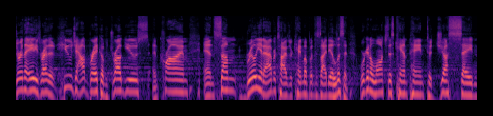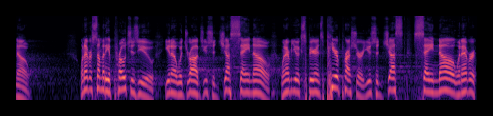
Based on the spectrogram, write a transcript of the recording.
during the 80s, right, a huge outbreak of drug use and crime, and some brilliant advertiser came up with this idea listen, we're going to launch this campaign to just say no. Whenever somebody approaches you, you know, with drugs, you should just say no. Whenever you experience peer pressure, you should just say no. Whenever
